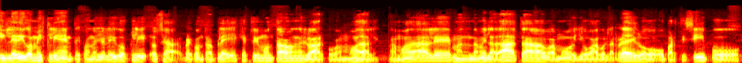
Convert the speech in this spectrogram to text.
y le digo a mis clientes, cuando yo le digo, o sea, recontraplay es que estoy montado en el barco, vamos a darle, vamos a darle, mándame la data, vamos, yo hago el arreglo, o, participo,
